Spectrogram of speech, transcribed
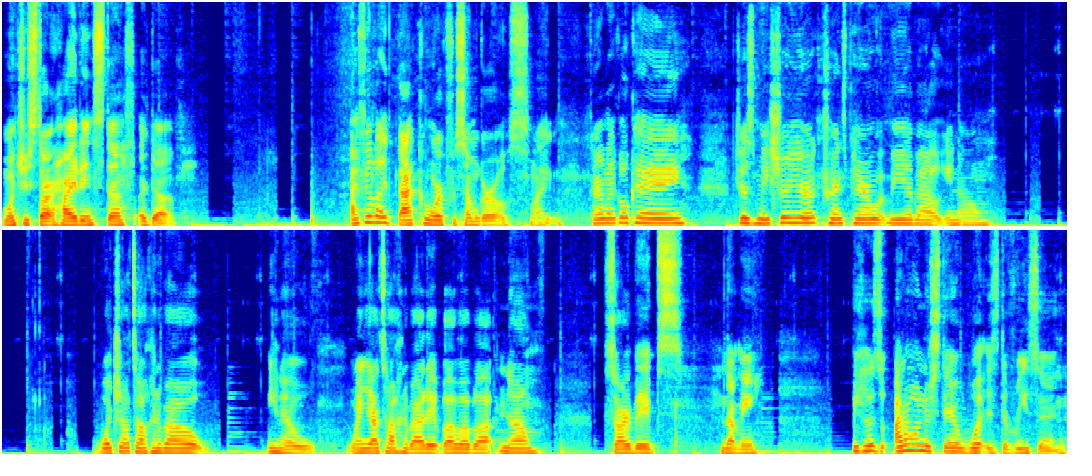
Once you start hiding stuff, a dub." I feel like that can work for some girls. Like they're like, "Okay, just make sure you're transparent with me about you know what y'all talking about. You know when y'all talking about it. Blah blah blah." No, Sorry, babes. Not me. Because I don't understand what is the reason.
